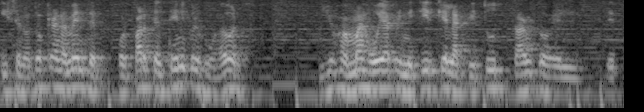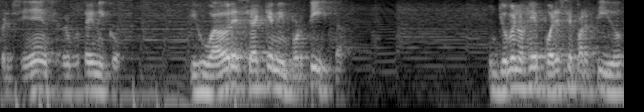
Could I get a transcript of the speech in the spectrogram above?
y se notó claramente por parte del técnico y los jugadores. Yo jamás voy a permitir que la actitud tanto del, de presidencia, grupo técnico y jugadores sea que me importista. Yo me enojé por ese partido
